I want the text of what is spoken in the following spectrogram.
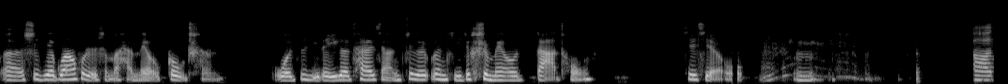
呃，世界观或者什么还没有构成，我自己的一个猜想，这个问题就是没有打通。谢谢我，嗯，呃，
